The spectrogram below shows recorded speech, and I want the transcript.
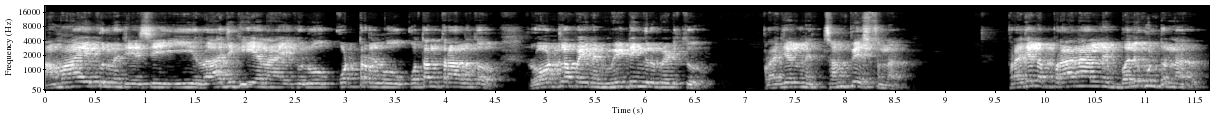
అమాయకులను చేసి ఈ రాజకీయ నాయకులు కుట్రలు కుతంత్రాలతో రోడ్లపైన మీటింగులు పెడుతూ ప్రజల్ని చంపేస్తున్నారు. ప్రజల ప్రాణాలని బలుకుంటున్నారు.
